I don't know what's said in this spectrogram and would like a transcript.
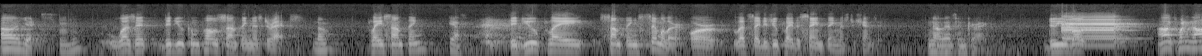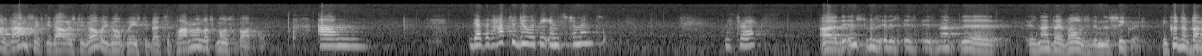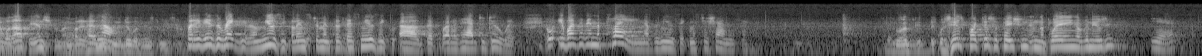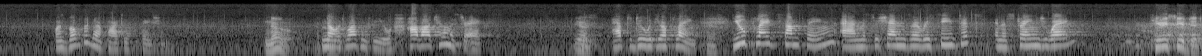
Uh, yes. Mm-hmm. Was it, did you compose something, Mr. X? No. Play something? Yes. Did you play something similar? Or let's say, did you play the same thing, Mr. Schenzer? No, that's incorrect. Do you both? Uh, $20 down, $60 to go. We go, please, to Betsy Palmer, who looks most thoughtful. Um, does it have to do with the instrument, Mr. X? Uh, the instrument it is, is, is not uh, is not divulged in the secret. He couldn't have done it without the instrument, but it has No. nothing to do with the instrument itself. But it is a regular musical instrument that this music, uh, that what it had to do with. It, was it in the playing of the music, Mr. Schenzer? Was, was his participation in the playing of the music? Yes. Was both of their participations? No. No, it wasn't for you. How about you, Mr. X? Yes. Have to do with your playing. Yes. You played something, and Mr. Schenzer received it in a strange way. He received it.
